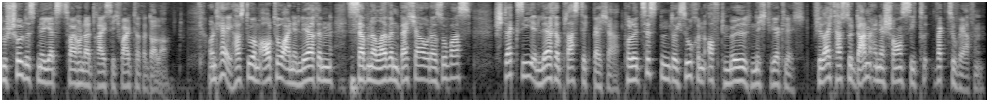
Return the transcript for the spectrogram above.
Du schuldest mir jetzt 230 weitere Dollar. Und hey, hast du im Auto einen leeren 7-Eleven-Becher oder sowas? Steck sie in leere Plastikbecher. Polizisten durchsuchen oft Müll nicht wirklich. Vielleicht hast du dann eine Chance, sie wegzuwerfen.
